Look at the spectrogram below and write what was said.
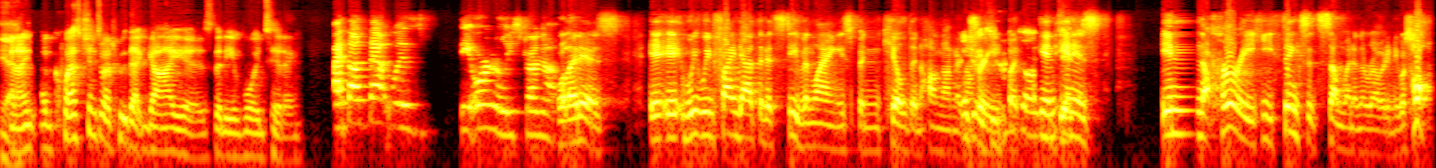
Yeah. and I have questions about who that guy is that he avoids hitting. I thought that was the orderly strung up. Well, it is. It, it, we, we find out that it's Stephen Lang. He's been killed and hung on a Okay, tree. But in, in his in the hurry, he thinks it's someone in the road, and he goes, "Oh!"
